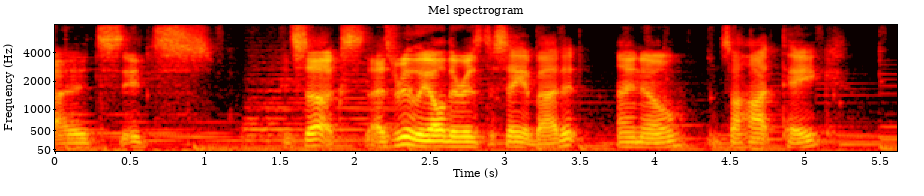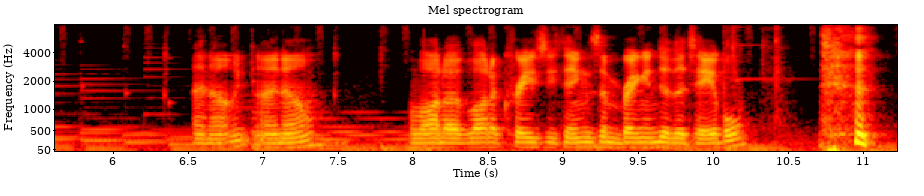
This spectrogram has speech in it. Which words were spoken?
uh, it's it's it sucks. That's really all there is to say about it. I know it's a hot take. I know, I know. A lot of a lot of crazy things I'm bringing to the table.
